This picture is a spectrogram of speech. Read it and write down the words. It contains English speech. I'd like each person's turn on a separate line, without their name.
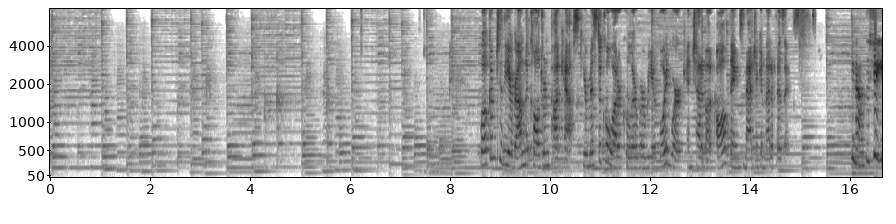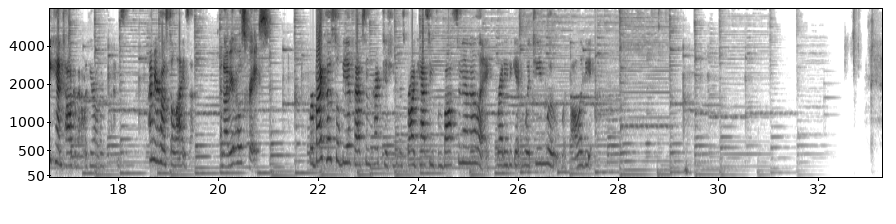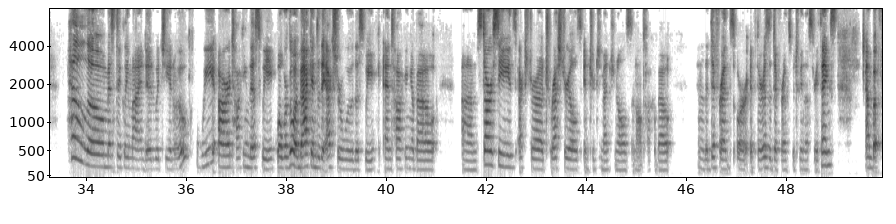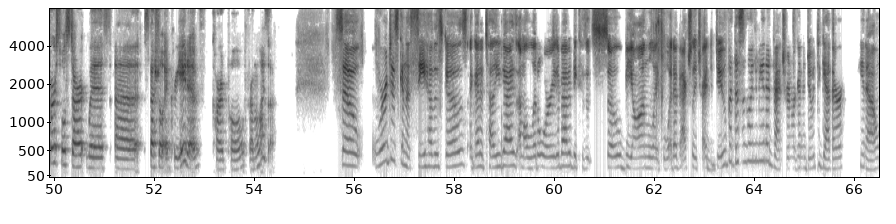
Welcome to the Around the Cauldron podcast, your mystical water cooler where we avoid work and chat about all things magic and metaphysics.
You know, the shit you can't talk about with your other friends. I'm your host, Eliza.
And I'm your host, Grace.
We're bi-coastal BFFs and practitioners broadcasting from Boston and LA, ready to get witchy and woo with all of you.
Hello, mystically minded witchy and woo. We are talking this week. Well, we're going back into the extra woo this week and talking about um, star seeds, extraterrestrials, interdimensionals, and I'll talk about kind of the difference or if there is a difference between those three things. Um, but first, we'll start with a special and creative card pull from Eliza.
So we're just gonna see how this goes. I gotta tell you guys, I'm a little worried about it because it's so beyond like what I've actually tried to do. But this is going to be an adventure, and we're gonna do it together. You know,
